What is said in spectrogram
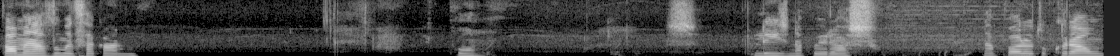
Πάμε να δούμε τι θα κάνουμε. Λοιπόν, please να περάσω. Να πάρω το crown.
